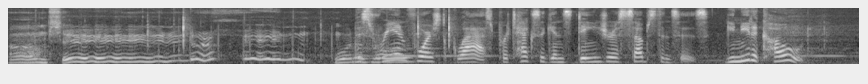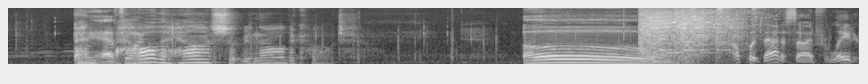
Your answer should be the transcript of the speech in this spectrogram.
I'm singing in the rain. What This reinforced glass protects against dangerous substances. You need a code. Do we have How one? the hell should we know the code? Oh. I'll put that aside for later.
